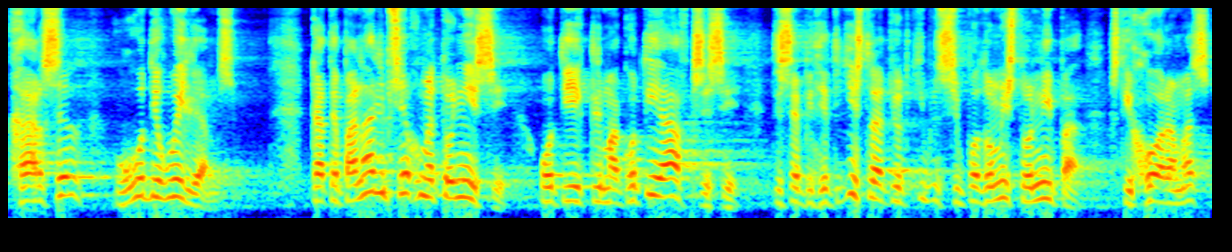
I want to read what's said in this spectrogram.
Χάρσελ Woody Williams. Κατ' επανάληψη έχουμε τονίσει ότι η κλιμακωτή αύξηση της επιθετικής στρατιωτικής υποδομής των ΗΠΑ στη χώρα μας,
